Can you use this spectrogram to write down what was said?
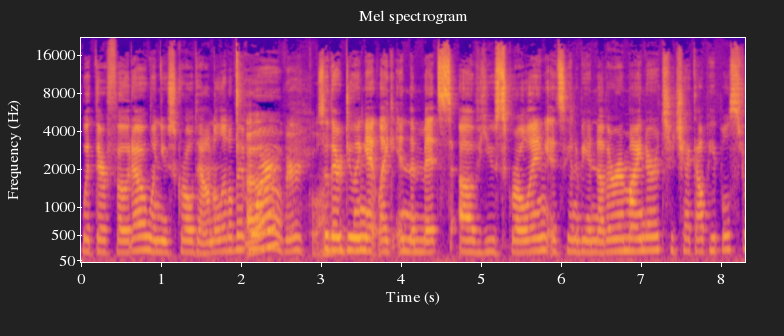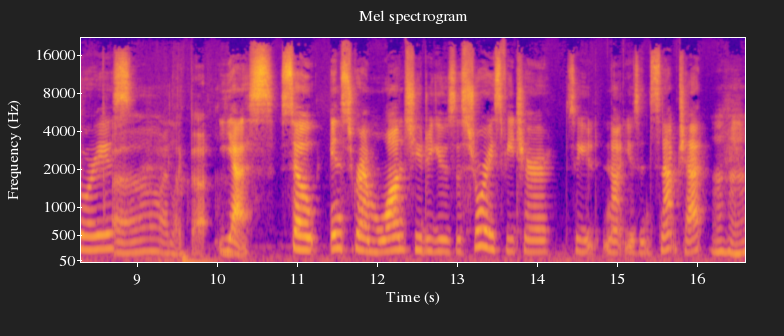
with their photo when you scroll down a little bit more. Oh, very cool. So they're doing it like in the midst of you scrolling. It's going to be another reminder to check out people's stories. Oh, I like that. yes. So Instagram wants you to use the stories feature so you're not using Snapchat. Mm-hmm.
